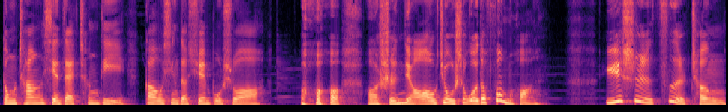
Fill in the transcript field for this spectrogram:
董昌现在称帝，高兴地宣布说：“ 哦，神鸟就是我的凤凰。”于是自称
